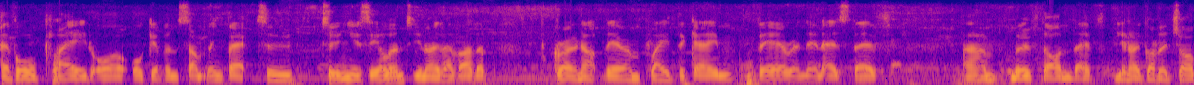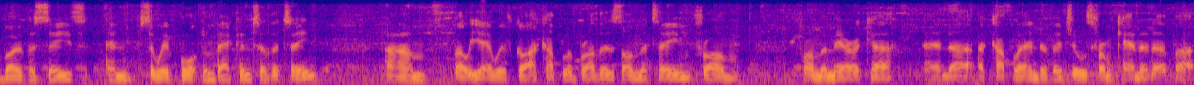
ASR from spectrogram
have all played or, or given something back to to New Zealand. You know, they've either grown up there and played the game there, and then as they've um, moved on, they've you know got a job overseas, and so we've brought them back into the team. Um, but yeah, we've got a couple of brothers on the team from from America and uh, a couple of individuals from Canada, but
